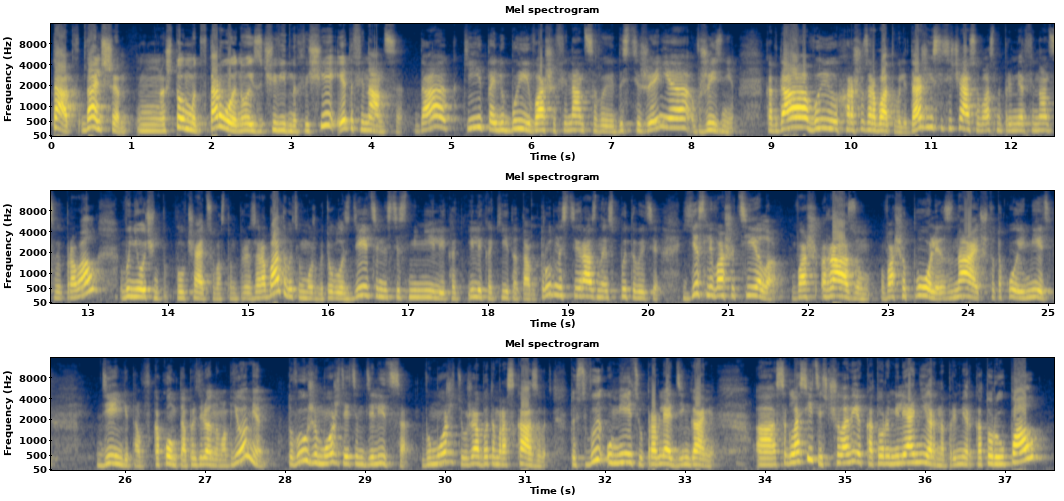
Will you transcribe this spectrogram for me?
Так, дальше, что мы, второе, но из очевидных вещей, это финансы, да, какие-то любые ваши финансовые достижения в жизни, когда вы хорошо зарабатывали, даже если сейчас у вас, например, финансовый провал, вы не очень получается у вас, там, например, зарабатывать, вы, может быть, область деятельности сменили или какие-то там трудности разные испытываете, если ваше тело, ваш разум, ваше поле знает, что такое иметь деньги там в каком-то определенном объеме, то вы уже можете этим делиться, вы можете уже об этом рассказывать. То есть вы умеете управлять деньгами. А, согласитесь, человек, который миллионер, например, который упал,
